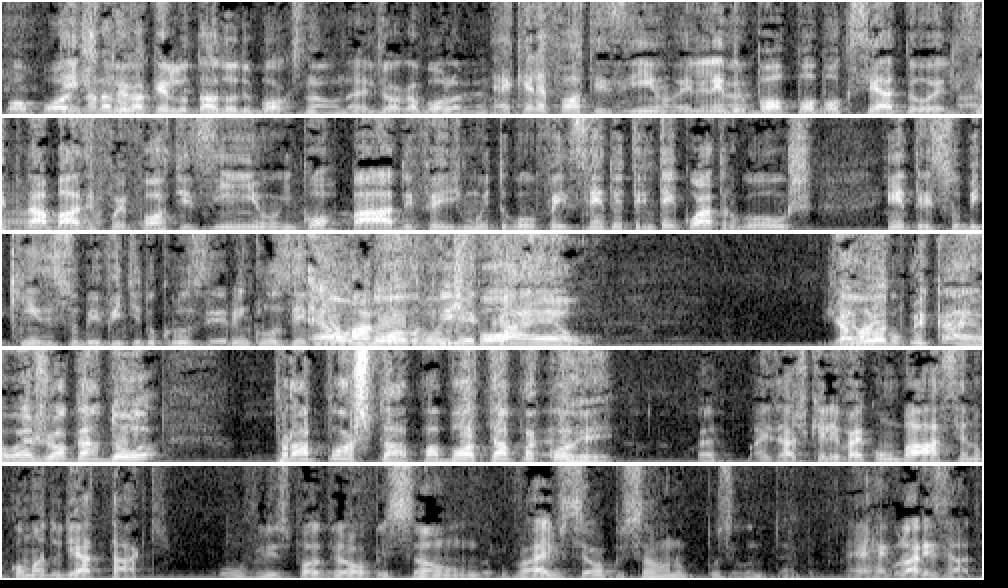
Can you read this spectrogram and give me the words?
Pô, pode nada a ver testou- com aquele lutador de boxe, não, né? Ele joga bola mesmo. É que ele é fortezinho. Ele lembra o Popó, boxeador. Ele sempre na base foi fortezinho, encorpado e fez muito gol. Fez 134 gols entre sub-15 e sub-20 do Cruzeiro. Inclusive É já o marcou novo contra o esporte. Mikael. Já é marcou outro Mikael. É jogador pra apostar, pra botar pra correr. É. Mas acho que ele vai com o Bárcia no comando de ataque. O Vinícius pode virar opção, vai ser opção no, pro segundo tempo. É, regularizado.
